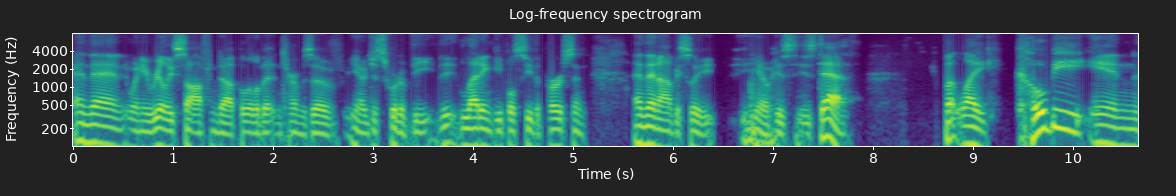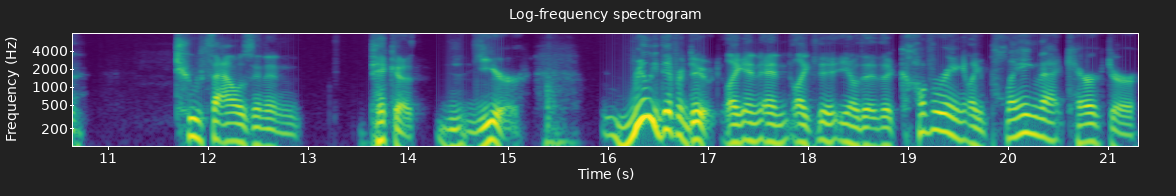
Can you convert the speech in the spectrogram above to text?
And then when he really softened up a little bit in terms of, you know, just sort of the, the letting people see the person. And then obviously, you know, his his death. But like Kobe in 2000 and pick a year really different dude like and and like the you know the the covering like playing that character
